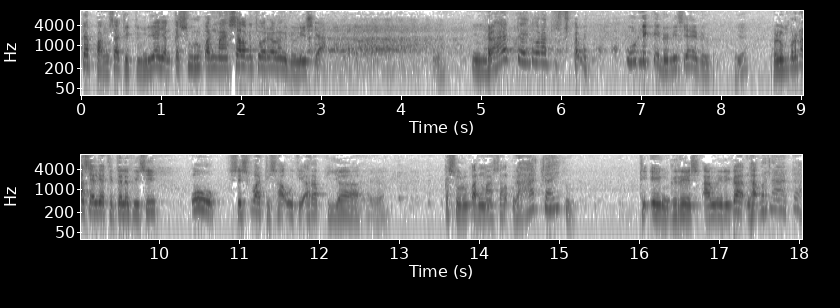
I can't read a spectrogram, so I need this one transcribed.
ada bangsa di dunia yang kesurupan massal kecuali orang Indonesia. Enggak ada itu orang kita. Unik Indonesia itu. Ya. Belum pernah saya lihat di televisi, oh siswa di Saudi Arabia ya. kesurupan massal. Enggak ada itu. Di Inggris, Amerika enggak pernah ada.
